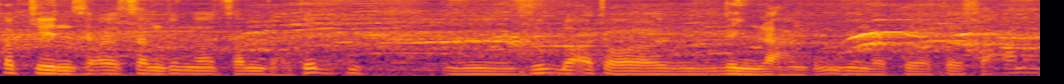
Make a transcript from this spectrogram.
cấp trên sẽ xem xem giải quyết ừ, giúp đỡ cho đình làng cũng như là cơ xã này.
